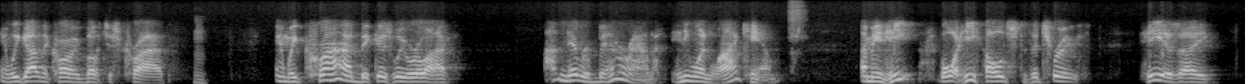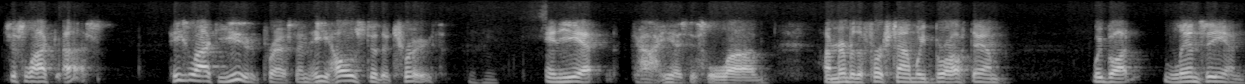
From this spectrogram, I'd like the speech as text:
and we got in the car and we both just cried. Hmm. And we cried because we were like, I've never been around anyone like him. I mean, he, boy, he holds to the truth. He is a just like us. He's like you, Preston. He holds to the truth. Mm-hmm. And yet, God, he has this love. I remember the first time we brought them, we brought Lindsay and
